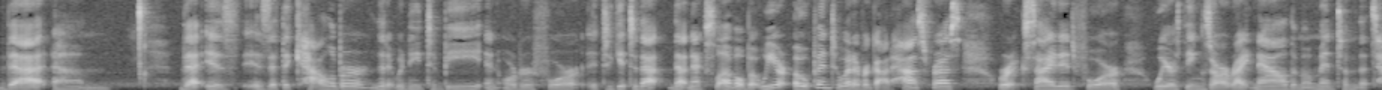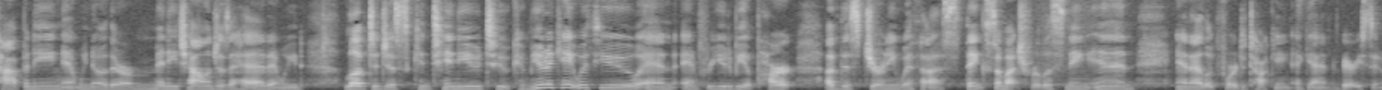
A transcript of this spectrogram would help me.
that um, that is is at the caliber that it would need to be in order for it to get to that that next level. But we are open to whatever god has for us. We're excited for where things are right now the momentum that's happening and we know there are many challenges ahead and we'd love to just continue to communicate with you and and for you to be a part of this journey with us. Thanks so much for listening in and i look forward to talking again very soon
